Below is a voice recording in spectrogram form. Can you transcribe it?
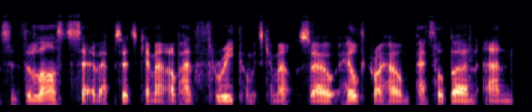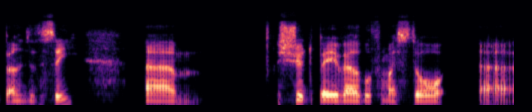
since the last set of episodes came out, I've had three comics come out. So Hill to Cry Home, Petal Burn, and Bones of the Sea um, should be available from my store. Uh,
